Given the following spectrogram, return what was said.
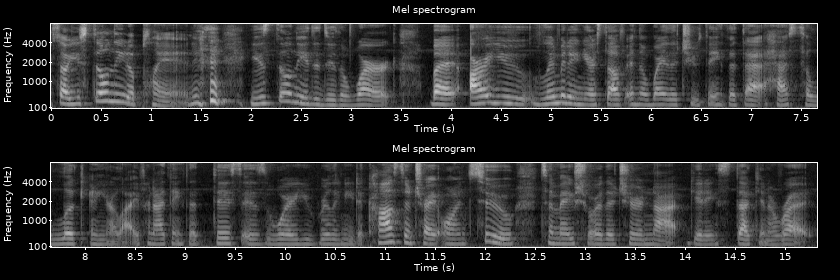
so you still need a plan. you still need to do the work, but are you limiting yourself in the way that you think that that has to look in your life? And I think that this is where you really need to concentrate on too to make sure that you're not getting stuck in a rut.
